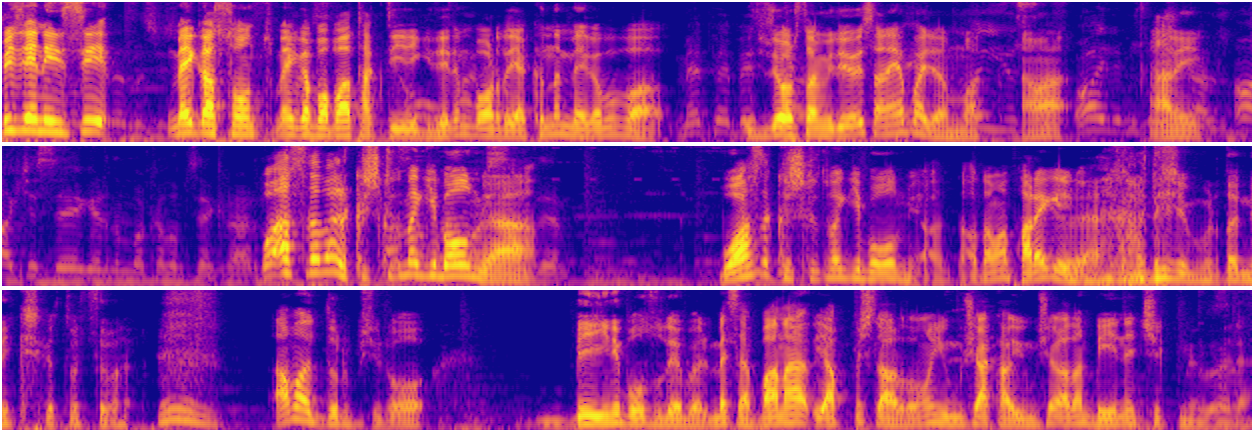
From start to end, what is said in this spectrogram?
Biz en iyisi. Mega Sont Mega Baba taktiğiyle gidelim. Bu arada yakında Mega Baba MP5 izliyorsan videoyu sana yapacağım bak. Ama yani- bu aslında var kışkırtma gibi olmuyor ha. Bu aslında kışkırtma gibi olmuyor. Adama para geliyor yani kardeşim burada ne kışkırtması var. Ama dur şimdi o beyni bozuluyor böyle. Mesela bana yapmışlardı onu yumuşak ha yumuşak adam beynine çıkmıyor böyle.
